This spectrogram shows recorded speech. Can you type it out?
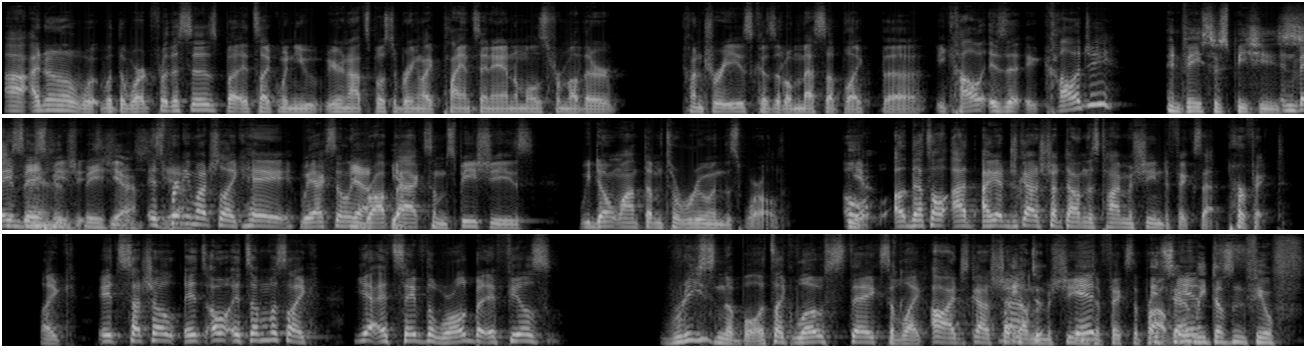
uh, I don't know what, what the word for this is, but it's like when you you're not supposed to bring like plants and animals from other countries because it'll mess up like the eco- is it ecology? invasive species. Invasive Invasive species. species. Yeah. It's pretty much like, hey, we accidentally Yeah. brought Yeah. back some species. We don't want them to ruin this world. Oh, Yeah. uh, that's all. I, I just got to shut down this time machine to fix that. Perfect. Like it's such a. It's oh, it's almost like yeah, it saved the world, but it feels reasonable. It's like low stakes of like, oh, I just got to shut Well, down the machine it- to fix the problem. It certainly It's- doesn't feel f-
